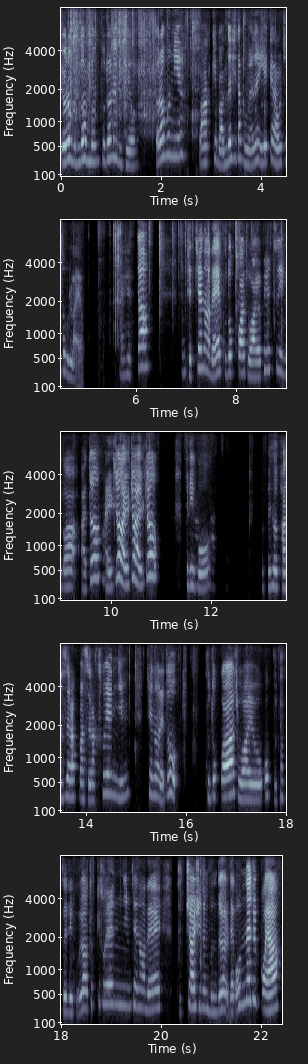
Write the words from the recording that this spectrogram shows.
여러분도 한번 도전해보세요. 여러분이 막 이렇게 만드시다 보면은 이 액괴 나올지도 몰라요. 아셨죠? 그럼 제 채널에 구독과 좋아요 필수인 거 아죠? 알죠? 알죠? 알죠? 그리고 옆에서 바스락바스락 소예님 채널에도 구독과 좋아요 꼭 부탁드리고요. 특히 소예님 채널에 구취하시는 분들 내가 혼내줄 거야.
